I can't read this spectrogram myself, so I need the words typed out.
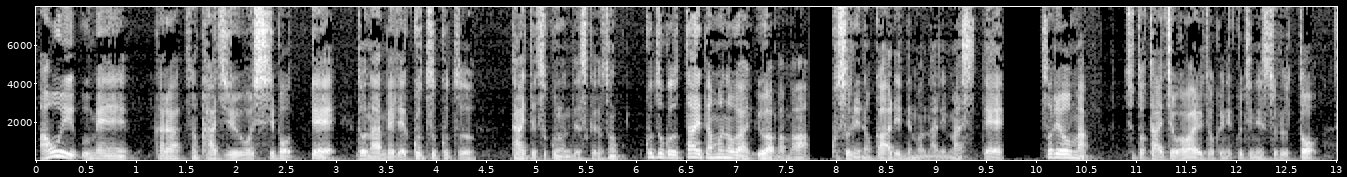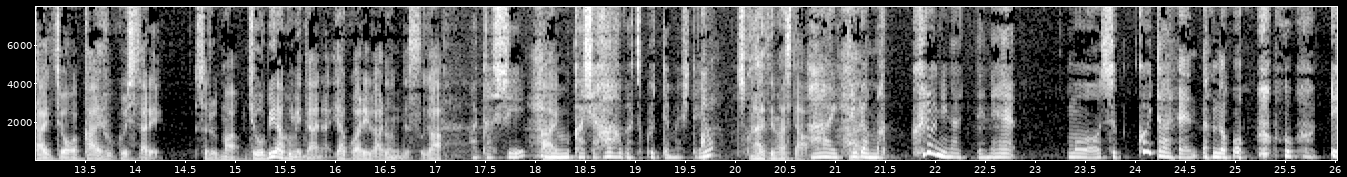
青い梅からその果汁を絞って、土鍋でくつくつ炊いて作るんですけど、そのくつくつ炊いたものがいわばまあ薬の代わりにもなりまして、それをまあちょっと体調が悪い時に口にすると体調が回復したりする、まあ常備薬みたいな役割があるんですが。私、はい、昔母が作ってましたよ。作られてました。はい、手が真っ黒になってね。もうすっごい大変。あの、え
